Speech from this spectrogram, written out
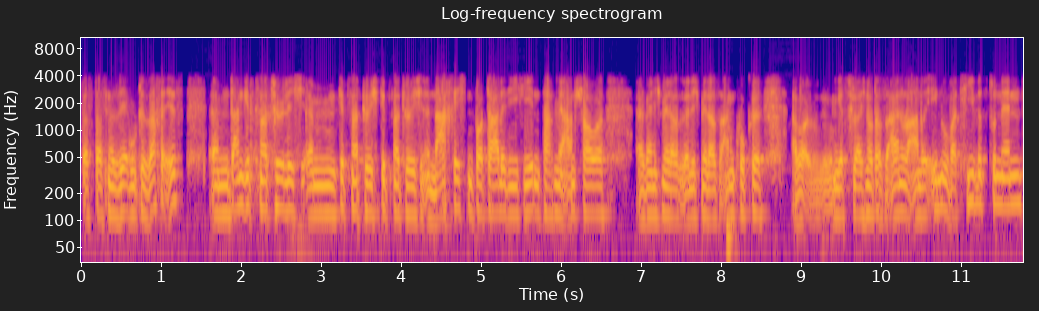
dass das eine sehr gute Sache ist. Ähm, dann gibt es natürlich, ähm, gibt's natürlich, gibt's natürlich Nachrichtenportale, die ich jeden Tag mir anschaue, äh, wenn ich mir das, wenn ich mir das angucke. Aber um jetzt vielleicht noch das eine oder andere Innovative zu nennen,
